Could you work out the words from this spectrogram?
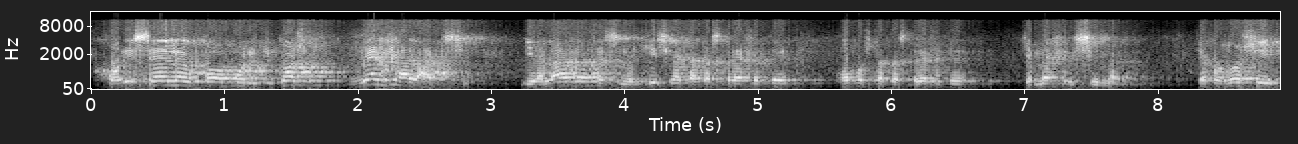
Χωρίς έλεγχο ο πολιτικός δεν θα αλλάξει. Η Ελλάδα θα συνεχίσει να καταστρέφεται όπως καταστρέφεται και μέχρι σήμερα. Έχω δώσει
